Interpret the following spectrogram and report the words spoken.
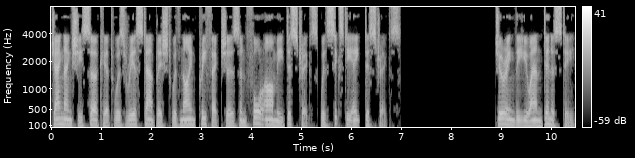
Jiangnanxi Circuit was re-established with nine prefectures and four army districts with 68 districts. During the Yuan dynasty,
